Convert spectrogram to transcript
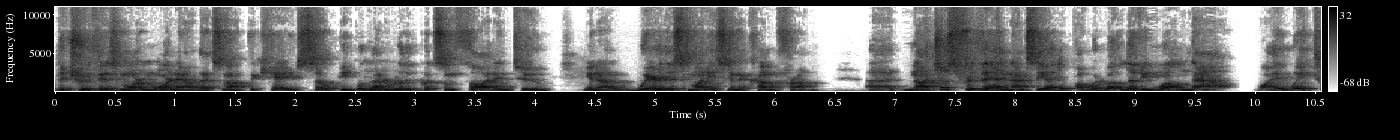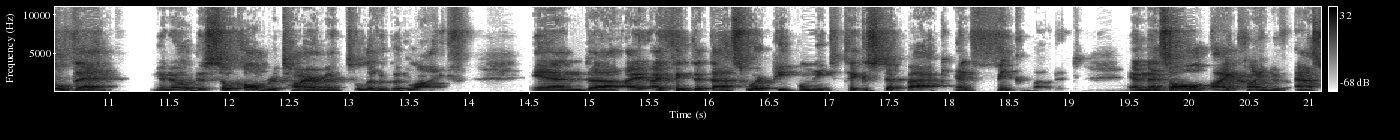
the truth is, more and more now, that's not the case. So people got to mm-hmm. really put some thought into, you know, where this money's going to come from. Uh, not just for then. That's the other part. What about living well now? Why wait till then? You know, this so-called retirement to live a good life. And uh, I, I think that that's where people need to take a step back and think about it. And that's all I kind of ask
